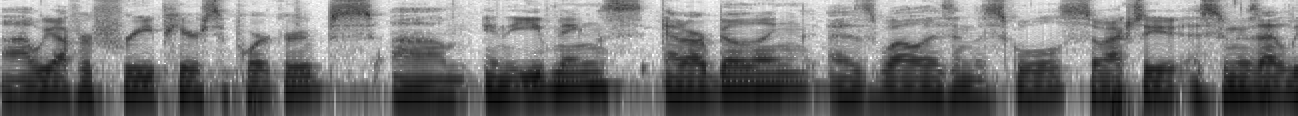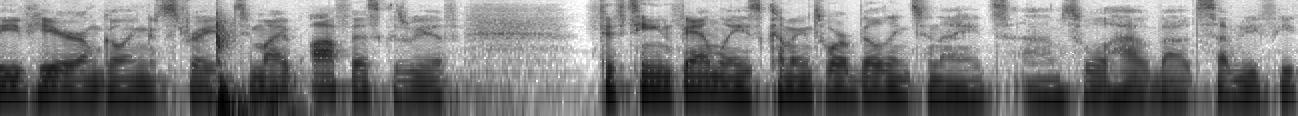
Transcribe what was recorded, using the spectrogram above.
Uh, we offer free peer support groups um, in the evenings at our building as well as in the schools. So, actually, as soon as I leave here, I'm going straight to my office because we have 15 families coming to our building tonight. Um, so, we'll have about 70, fe-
